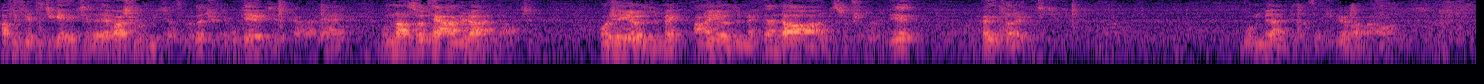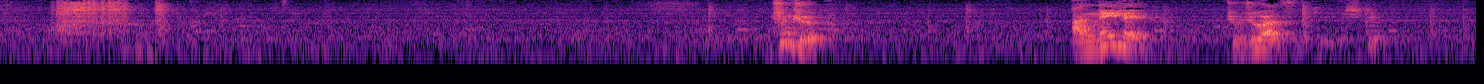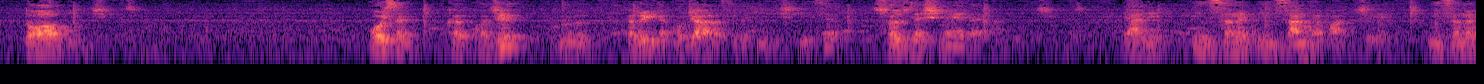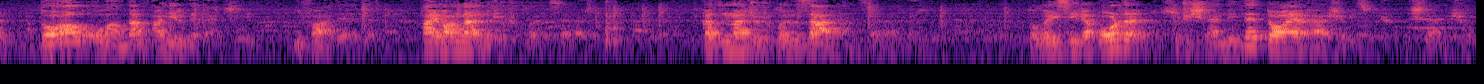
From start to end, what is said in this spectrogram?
Hafifletici gerekçelere başvurmayacağız burada çünkü bu gerekçeli karar. Yani bundan sonra teamül haline alacak. Kocayı öldürmek, anayı öldürmekten daha ağır bir suçtur diye kayıtlara geçecek. Bunu ben biraz ekliyorum ama Çünkü anneyle çocuğu arasındaki ilişki doğal bir ilişkidir. Oysa kocacı karıyla koca arasındaki ilişki ise sözleşmeye dayanan bir ilişkidir. Yani insanı insan yapan şeyi, insanı doğal olandan ayırt eden şeyi ifade eder. Hayvanlar da çocuklarını sever. Kadınlar çocuklarını zaten severler. Dolayısıyla orada suç işlendiğinde doğaya karşı bir suç işlenmiş oluyor.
